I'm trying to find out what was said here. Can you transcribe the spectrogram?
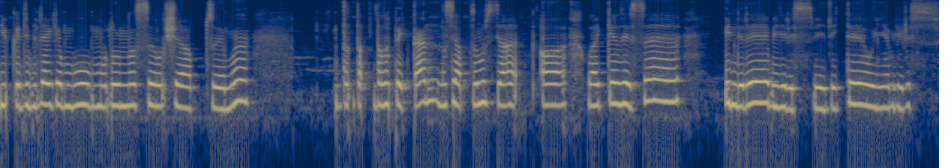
yüklediğimi derken bu modu nasıl şey yaptığımı Datapack'ten nasıl yaptığımız ya a, like gelirse indirebiliriz. Birlikte oynayabiliriz.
